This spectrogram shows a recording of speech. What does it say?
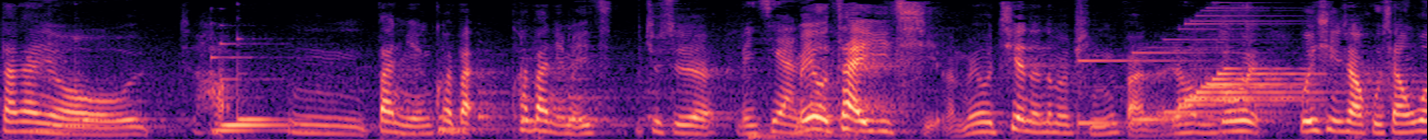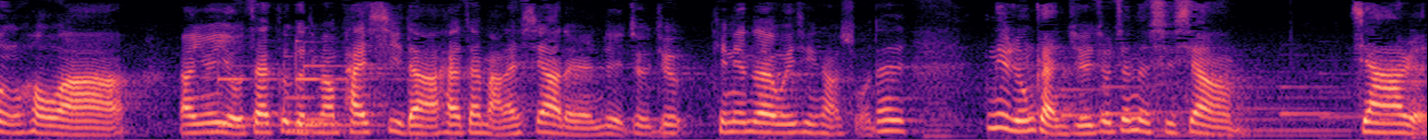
大概有好嗯半年快半快半年没就是没见了没有在一起了，没有见的那么频繁了。然后我们都会微信上互相问候啊，然后因为有在各个地方拍戏的啊，还有在马来西亚的人，对，就就天天都在微信上说，但是那种感觉就真的是像家人。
